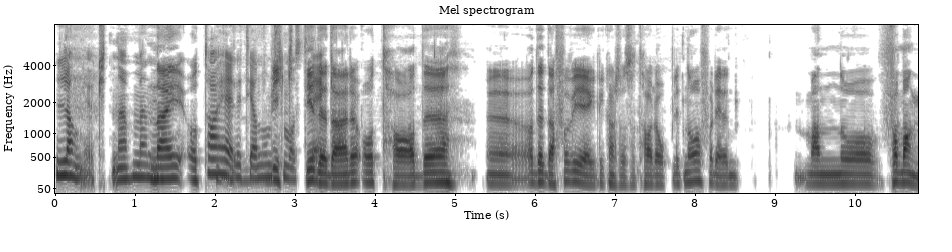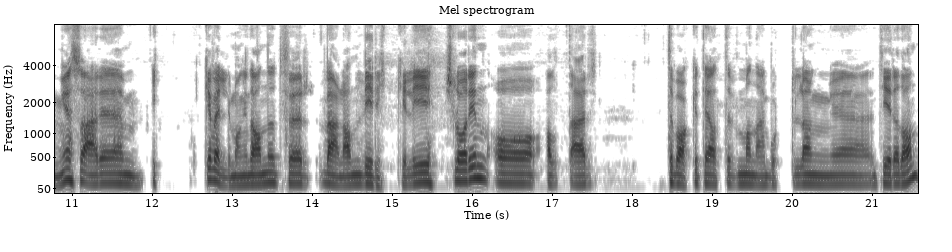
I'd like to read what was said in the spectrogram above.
lange øktene, men Nei, ta hele tida noen små steg. Viktig det der å ta det uh, Og det er derfor vi egentlig kanskje også tar det opp litt nå, for det man nå For mange så er det ikke veldig mange dagene før hverdagen virkelig slår inn, og alt er tilbake til at man er borte lange tider av dagen.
